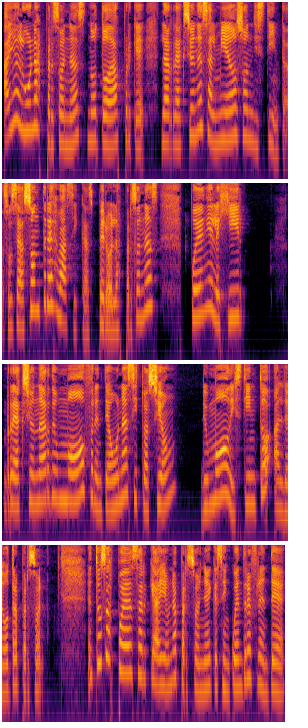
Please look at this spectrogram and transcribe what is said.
hay algunas personas, no todas, porque las reacciones al miedo son distintas, o sea, son tres básicas, pero las personas pueden elegir reaccionar de un modo frente a una situación de un modo distinto al de otra persona. Entonces puede ser que haya una persona que se encuentre frente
